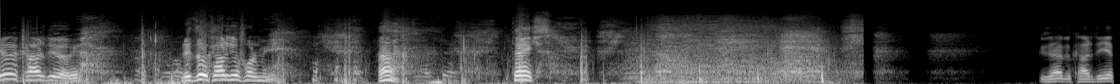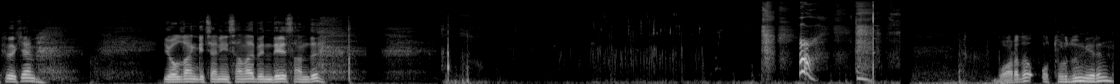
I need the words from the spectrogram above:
Yeah, cardio. Yeah. Little cardio for me. Huh? Thanks. Güzel bir kardiyo yapıyorken Yoldan geçen insanlar beni deli sandı. Bu arada oturduğum yerin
